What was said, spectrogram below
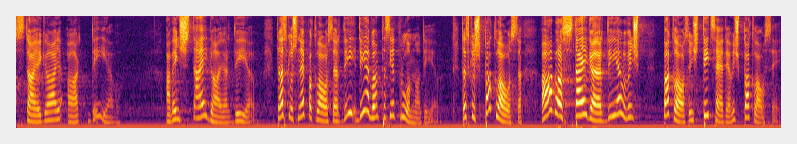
staigāja ar Dievu. A, viņš staigāja ar Dievu. Tas, kurš nepaklausa ar die Dievam, tas iet prom no Dieva. Tas, kurš paklausa, Ābels staigāja ar Dievu, viņš paklausa, viņš ticēja Dievam, viņš paklausīja.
